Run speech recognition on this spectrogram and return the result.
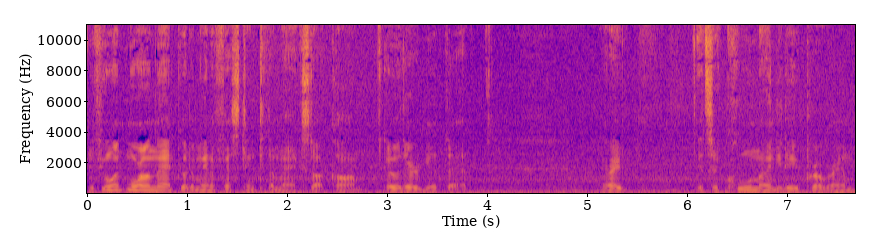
If you want more on that, go to manifestingtothemax.com. Go there, get that. Right? It's a cool 90 day program.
